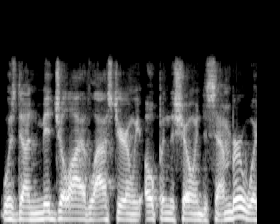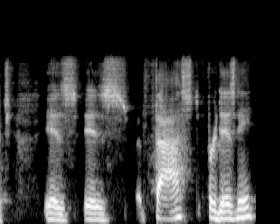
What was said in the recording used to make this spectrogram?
was done mid July of last year, and we opened the show in December, which is is fast for Disney.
